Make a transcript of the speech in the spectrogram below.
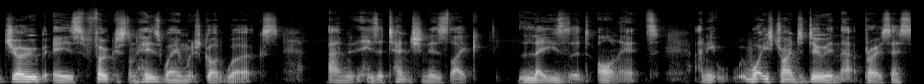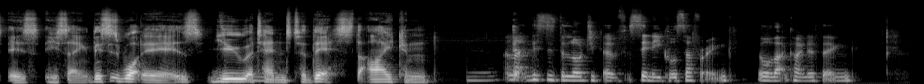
Job is focused on his way in which God works, and his attention is like lasered on it. And he, what he's trying to do in that process is he's saying, "This is what it is. You attend to this that I can." And like this is the logic of sin equals suffering all that kind of thing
